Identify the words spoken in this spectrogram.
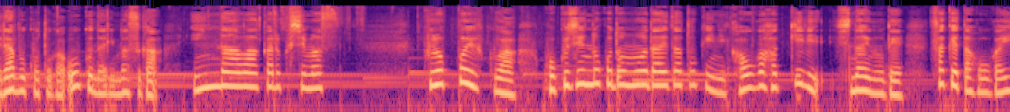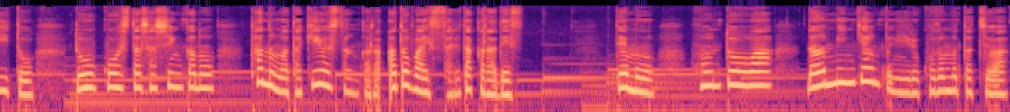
選ぶことが多くなりますがインナーは明るくします。黒っぽい服は黒人の子供を抱いた時に顔がはっきりしないので避けた方がいいと同行した写真家の田沼武義さんからアドバイスされたからです。でも本当は難民キャンプにいる子供たちは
